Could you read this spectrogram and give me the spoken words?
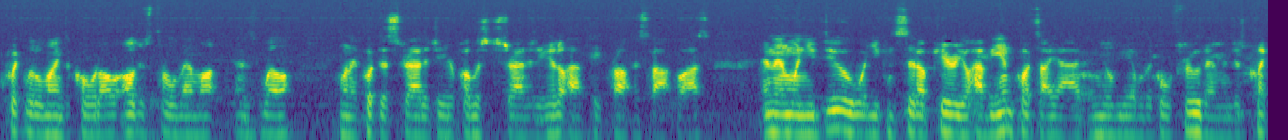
quick little lines of code. I'll, I'll just throw them up as well when I put this strategy or publish the strategy. It'll have take profit, stop loss. And then when you do, what you can sit up here, you'll have the inputs I add, and you'll be able to go through them and just click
